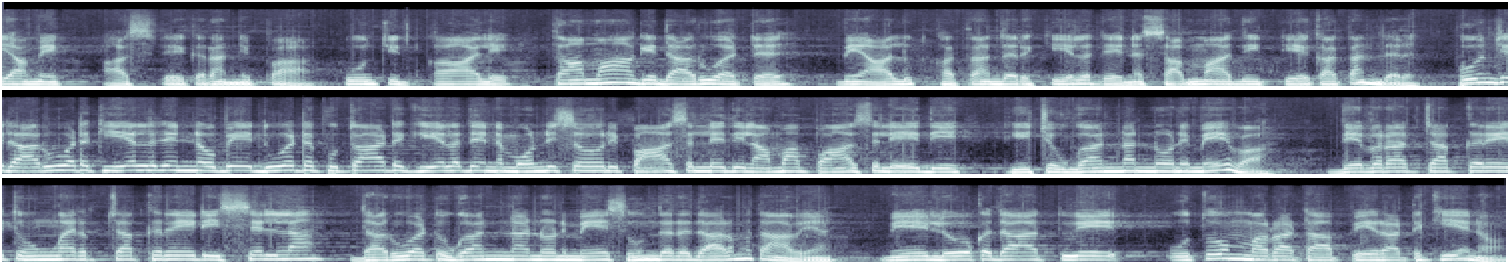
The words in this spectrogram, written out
යමෙක් ආශ්‍රය කරන්න එපා පුංචිත් කාලේ තමාගේ දරුවට මේ අලුත් කතන්දර කියල දෙන්න සම්මාධිත්‍යය කතන්දර. පුංචි දරුවට කියල දෙන්න ඔබේ දුවට පුතාට කියල දෙන්න මොන්ඩිසෝරි පාසල්ලේදී ළමා පාසලේදී ටීච උගන්නන්න ඕන මේවා. දෙවරත් චක්කරේ තුන්වර චක්කරයට ඉස්සෙල්ලා දරුවට උගන්න නොන මේ සුන්දර ධර්මතාවයන්. මේ ලෝකධාත්තුවේ උතුම් රට අපේ රට කියනවා.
